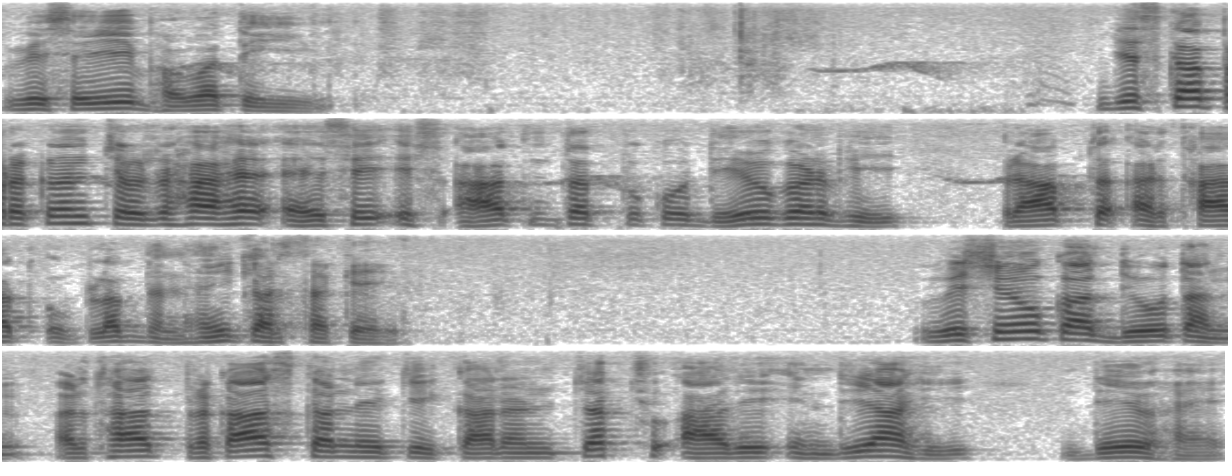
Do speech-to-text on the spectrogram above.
विषयी भवती जिसका प्रकरण चल रहा है, ऐसे इस आत्म तत्व को देवगण भी प्राप्त अर्थात उपलब्ध नहीं कर सके। विषयों का द्योतन अर्थात प्रकाश करने के कारण चक्षु आदि इंद्रियाँ ही देव हैं।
